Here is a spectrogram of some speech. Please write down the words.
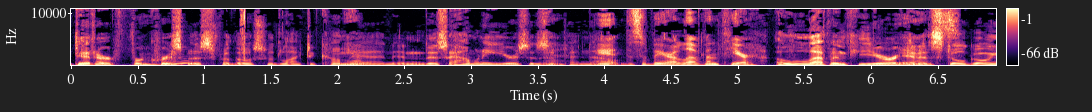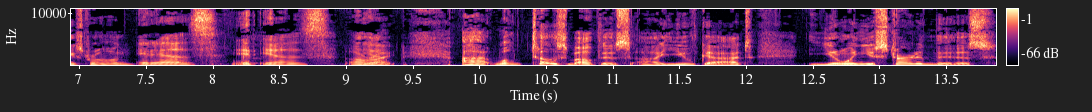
dinner for mm-hmm. Christmas for those who'd like to come yep. in. And this, how many years has yeah. it been now? It, this will be our eleventh year. Eleventh year, yes. and it's still going strong. It is. It is. All yep. right. Uh, well, tell us about this. Uh, you've got, you know, when you started this.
